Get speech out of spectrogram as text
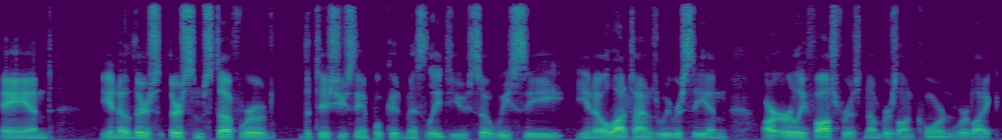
and you know, there's there's some stuff where the tissue sample could mislead you. So we see, you know, a lot of times we were seeing our early phosphorus numbers on corn were like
